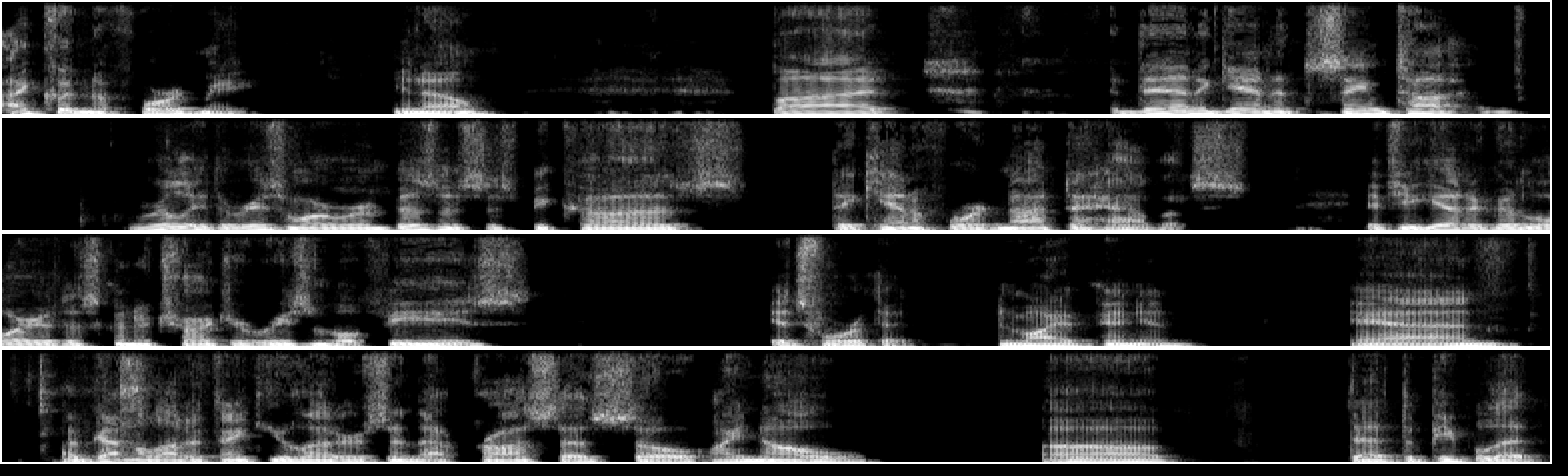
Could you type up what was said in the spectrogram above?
I couldn't afford me you know but then again, at the same time, really the reason why we're in business is because they can't afford not to have us. If you get a good lawyer that's going to charge you reasonable fees, it's worth it, in my opinion. And I've gotten a lot of thank you letters in that process, so I know uh, that the people that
